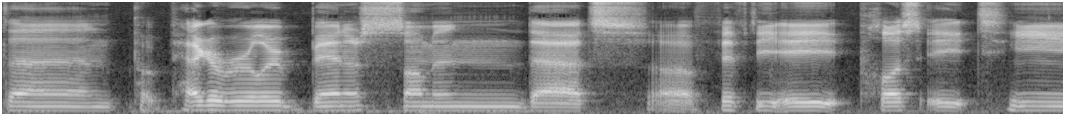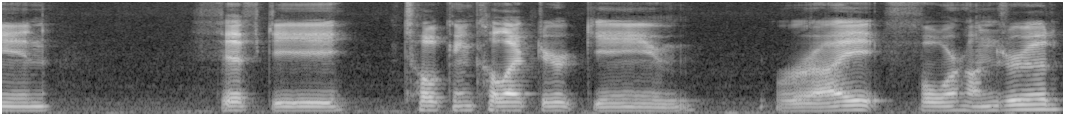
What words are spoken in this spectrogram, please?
Then Pega Ruler, banish summon, that's uh, 58 plus 18, 50, token collector game, right? 400.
